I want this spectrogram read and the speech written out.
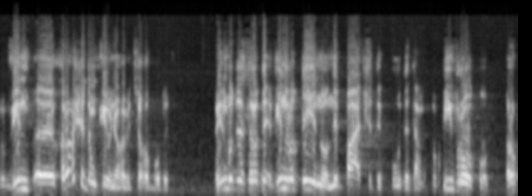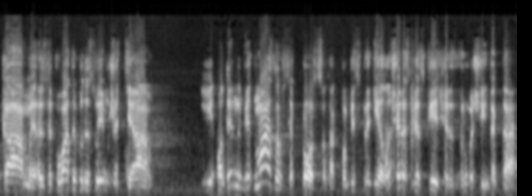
Він е, хороші думки у нього від цього будуть. Він буде з роди... він родину не бачити буде там по півроку, роками, ризикувати буде своїм життям. І один відмазався просто так по безпреділу, через зв'язки, через гроші і так далі.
